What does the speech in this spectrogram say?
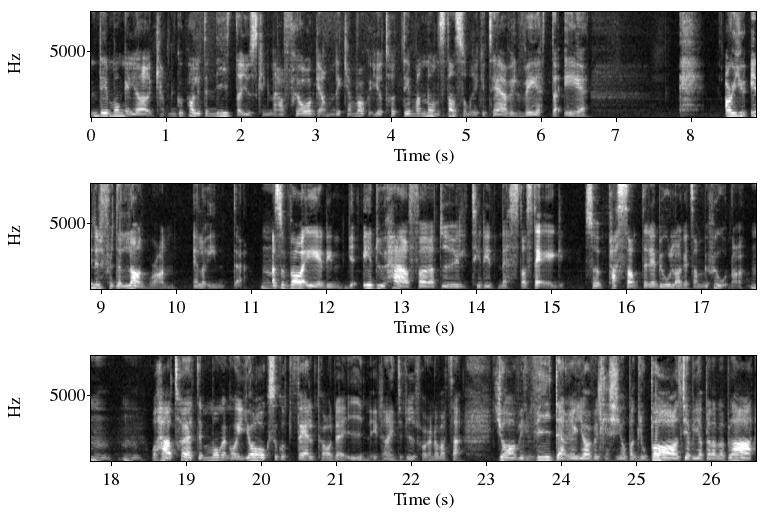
det många gör kan gå på lite nitar just kring den här frågan. Det kan vara, jag tror att det man någonstans som rekryterare vill veta är Are you in it for the long run? Eller inte? Mm. Alltså vad är din... Är du här för att du vill till ditt nästa steg? Så passar inte det bolagets ambitioner. Mm, mm. Och här tror jag att det är många gånger, jag har också gått fel på det i, i den här intervjufrågan och varit så här, jag vill vidare, jag vill kanske jobba globalt, jag vill göra bla bla bla.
